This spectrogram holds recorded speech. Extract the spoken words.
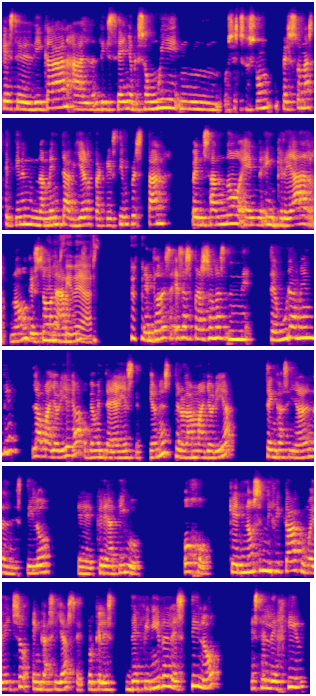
que se dedican al diseño, que son muy, mm, pues eso, son personas que tienen una mente abierta, que siempre están pensando en, crear, ¿no? Que son las ideas. Entonces, esas personas seguramente, la mayoría, obviamente hay excepciones, pero la mayoría se encasillarán en el estilo eh, creativo. Ojo, que no significa, como he dicho, encasillarse, porque definir el estilo es elegir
